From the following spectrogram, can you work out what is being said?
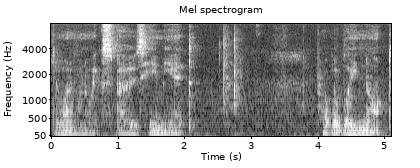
Do I want to expose him yet? Probably not.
